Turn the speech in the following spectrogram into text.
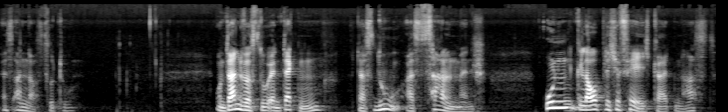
es anders zu tun. Und dann wirst du entdecken, dass du als Zahlenmensch unglaubliche Fähigkeiten hast,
